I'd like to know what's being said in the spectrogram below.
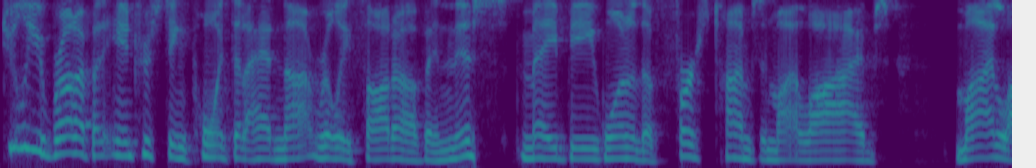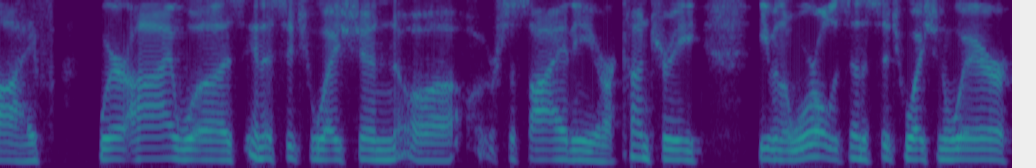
Julie, you brought up an interesting point that I had not really thought of, and this may be one of the first times in my lives, my life, where I was in a situation uh, or society or a country, even the world is in a situation where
